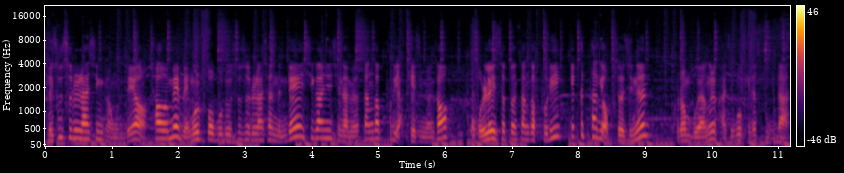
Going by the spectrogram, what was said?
재수술을 하신 경우인데요. 처음에 매몰법으로 수술을 하셨는데 시간이 지나면서 쌍꺼풀이 약해지면서 원래 있었던 쌍꺼풀이 깨끗하게 없어지는 그런 모양을 가지고 계셨습니다.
